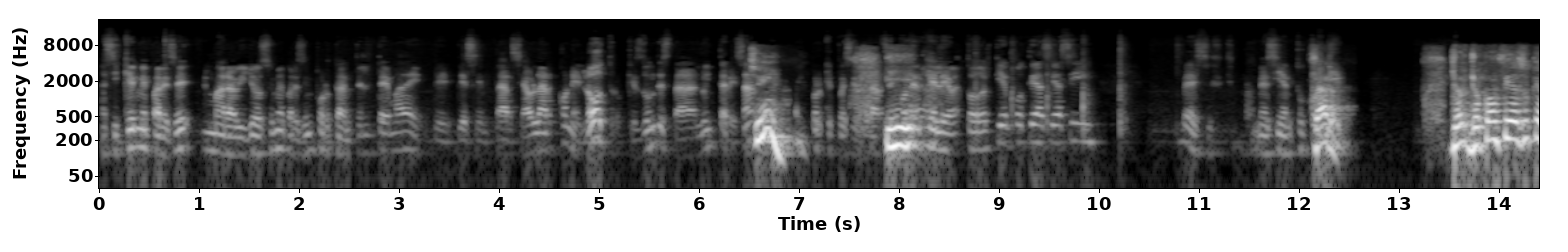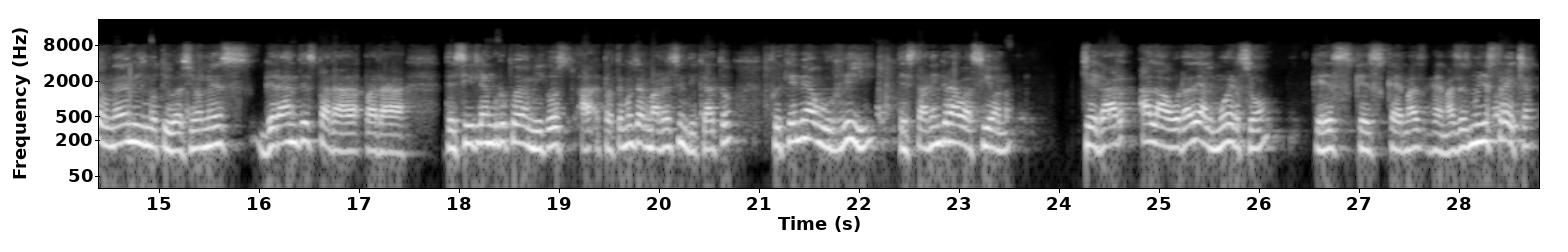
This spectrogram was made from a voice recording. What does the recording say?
Así que me parece maravilloso y me parece importante el tema de, sentarse a hablar con el otro, que es donde está lo interesante. Porque pues sentarse con el que todo el tiempo te hace así, pues, me siento claro. Yo, yo, confieso que una de mis motivaciones grandes para, para decirle a un grupo de amigos, tratemos de armar el sindicato, fue que me aburrí de estar en grabación llegar a la hora de almuerzo, que es que, es, que además, además es muy estrecha,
